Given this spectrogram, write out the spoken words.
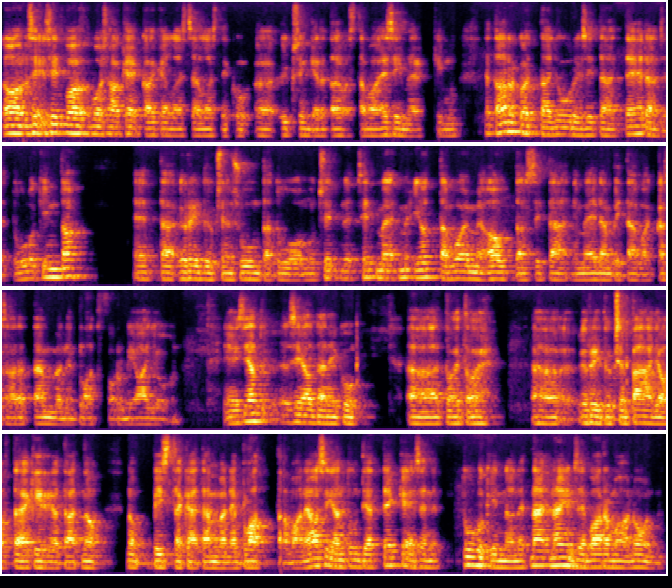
No, sitten voisi hakea kaikenlaista sellaista niin yksinkertaistavaa esimerkkiä, mutta se tarkoittaa juuri sitä, että tehdään se tulkinta, että yrityksen suunta tuo, mutta sitten sit me, jotta voimme auttaa sitä, niin meidän pitää vaikka saada tämmöinen platformi ajoon. Ei sieltä, sieltä niin kuin, ää, toi, toi yrityksen pääjohtaja kirjoittaa, että no, no pistäkää tämmöinen platta, vaan ne asiantuntijat tekee sen tulkinnan, että näin, näin se varmaan on,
